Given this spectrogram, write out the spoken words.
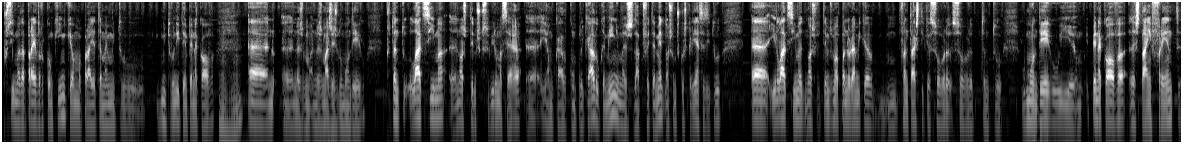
por cima da praia do Reconquinho, que é uma praia também muito, muito bonita em Penacova, uhum. uh, nas, nas margens do Mondego. Portanto, lá de cima uh, nós temos que subir uma serra e é um bocado complicado o caminho, mas dá perfeitamente. Nós fomos com as crianças e tudo. Uh, e lá de cima nós temos uma panorâmica fantástica sobre, sobre portanto, o Mondego e Penacova está em frente,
